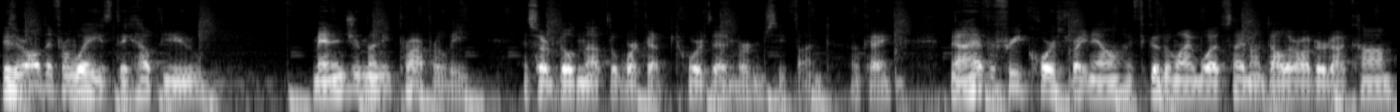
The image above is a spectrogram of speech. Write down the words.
These are all different ways to help you manage your money properly and start building up the work up towards that emergency fund. Okay. Now I have a free course right now. If you go to my website on dollarauto.com,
